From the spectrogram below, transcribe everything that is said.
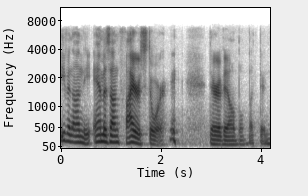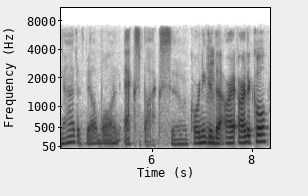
even on the Amazon Fire Store. they're available, but they're not available on Xbox. So, according to Mm. the ar- article,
